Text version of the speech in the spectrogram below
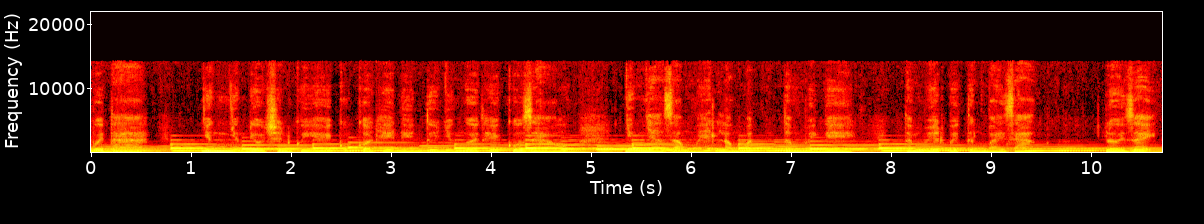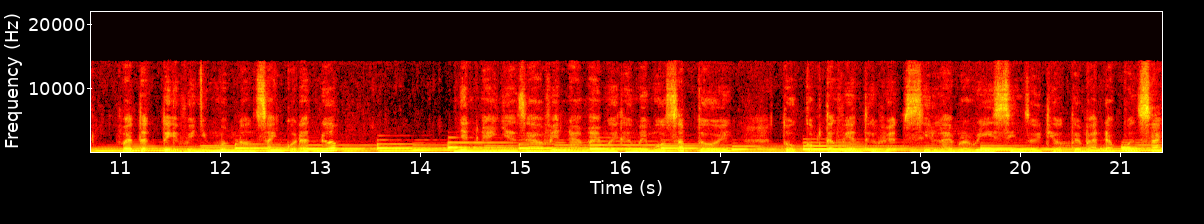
với ta nhưng những điều trân quý ấy cũng có thể đến từ những người thầy cô giáo những nhà giáo hết lòng và tận tâm với nghề tâm huyết với từng bài giảng lời dạy và tận tụy với những mầm non xanh của đất nước Nhân ngày Nhà giáo Việt Nam 20 tháng 11 sắp tới, Tổ cộng tác viên Thư viện C Library xin giới thiệu tới bạn đọc cuốn sách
